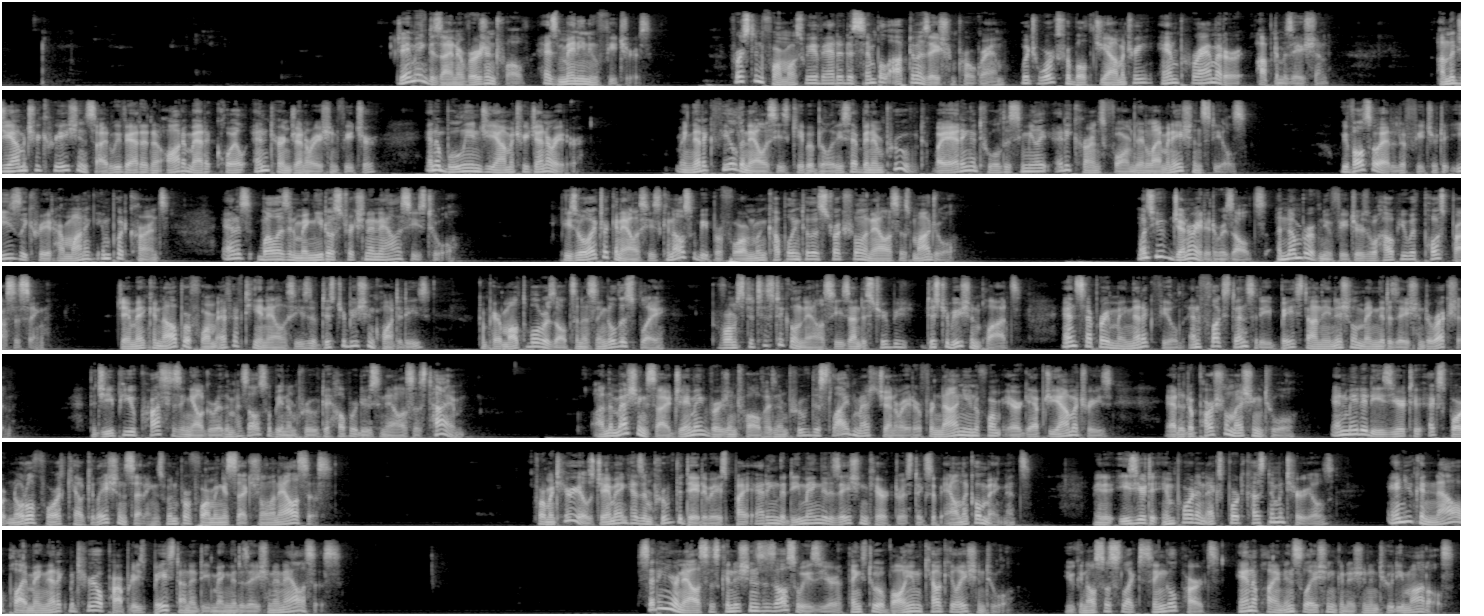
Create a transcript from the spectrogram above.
JMAG Designer version 12 has many new features. First and foremost, we have added a simple optimization program which works for both geometry and parameter optimization. On the geometry creation side, we've added an automatic coil end turn generation feature and a Boolean geometry generator. Magnetic field analyses capabilities have been improved by adding a tool to simulate eddy currents formed in lamination steels. We've also added a feature to easily create harmonic input currents as well as a magnetostriction analyses tool. Piezoelectric analyses can also be performed when coupling to the structural analysis module. Once you have generated results, a number of new features will help you with post-processing. JMAG can now perform FFT analyses of distribution quantities, compare multiple results in a single display, perform statistical analyses on distribu distribution plots, and separate magnetic field and flux density based on the initial magnetization direction. The GPU processing algorithm has also been improved to help reduce analysis time. On the meshing side, JMAG version 12 has improved the slide mesh generator for non-uniform air gap geometries added a partial meshing tool, and made it easier to export nodal force calculation settings when performing a sectional analysis. For materials, JMAG has improved the database by adding the demagnetization characteristics of Alnico magnets, made it easier to import and export custom materials, and you can now apply magnetic material properties based on a demagnetization analysis. Setting your analysis conditions is also easier thanks to a volume calculation tool. You can also select single parts and apply an insulation condition in 2D models.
